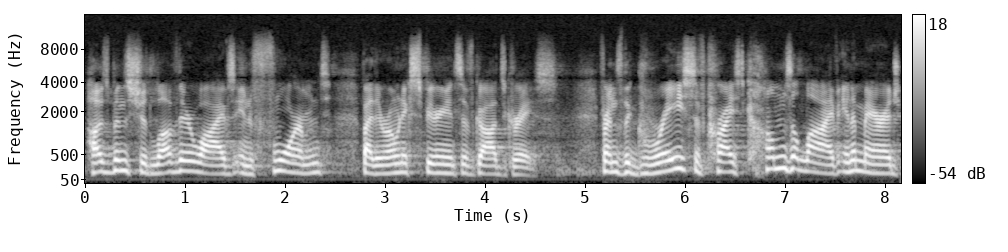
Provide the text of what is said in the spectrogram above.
Husbands should love their wives informed by their own experience of God's grace. Friends, the grace of Christ comes alive in a marriage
